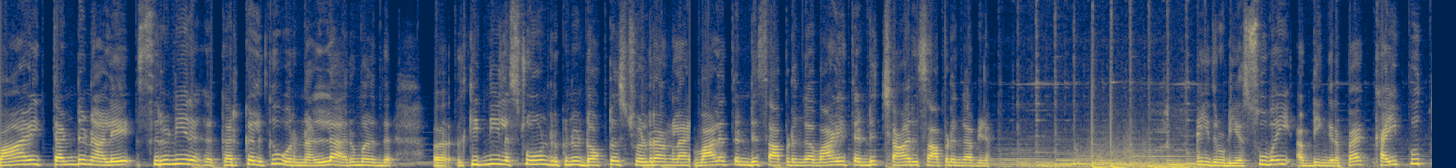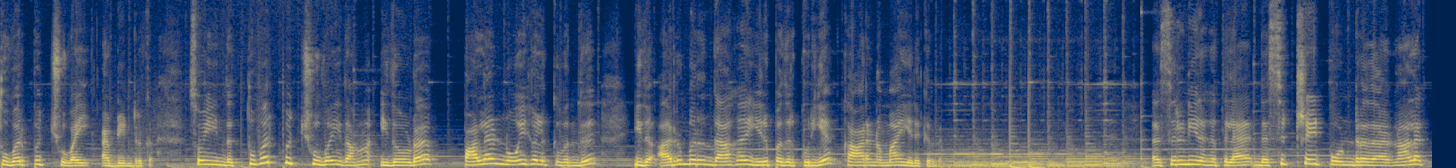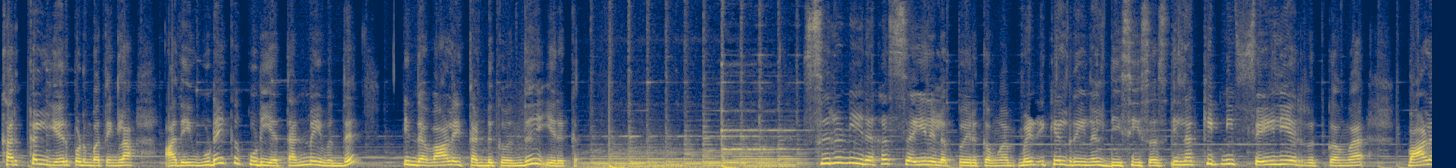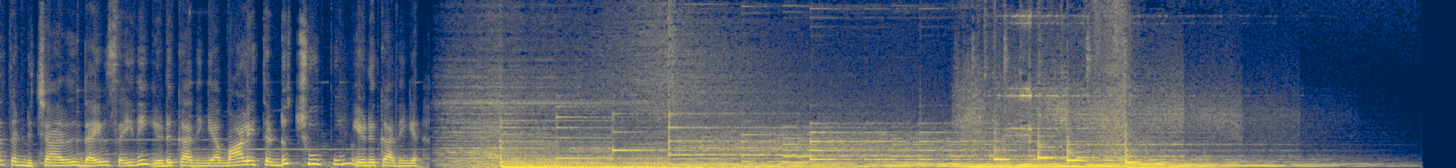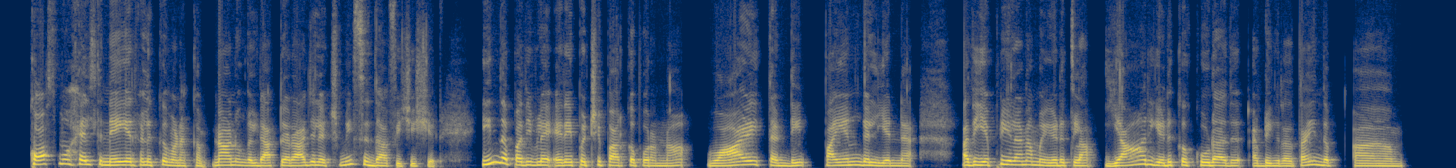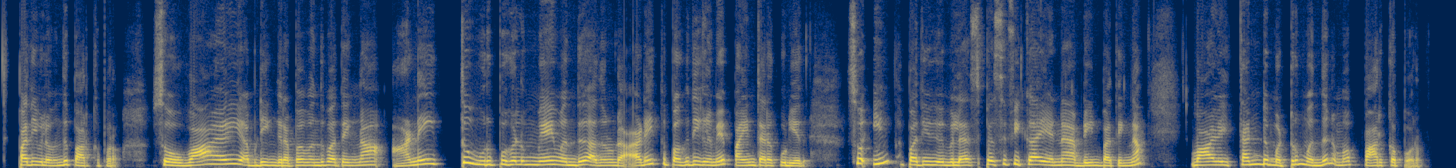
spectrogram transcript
வாழைத்தண்டுனாலே சிறுநீரக கற்களுக்கு ஒரு நல்ல அருமருந்து. கிட்னியில் ஸ்டோன் இருக்குன்னு டாக்டர்ஸ் சொல்கிறாங்களா வாழைத்தண்டு சாப்பிடுங்க வாழைத்தண்டு சாறு சாப்பிடுங்க அப்படின்னு. இதனுடைய சுவை அப்படிங்கிறப்ப கைப்பு துவர்ப்பு சுவை அப்படின்னு இருக்கு ஸோ இந்த துவர்ப்பு சுவை தான் இதோட பல நோய்களுக்கு வந்து இது அருமருந்தாக இருப்பதற்குரிய காரணமாக இருக்குது சிறுநீரகத்தில் இந்த சிட்ரேட் போன்றதனால கற்கள் ஏற்படும் பார்த்தீங்களா அதை உடைக்கக்கூடிய தன்மை வந்து இந்த வாழைத்தண்டுக்கு வந்து இருக்கு. சிறுநீரக செயலிழப்பு இருக்கவங்க மெடிக்கல் ரீனல் டிசீசஸ் இல்லை கிட்னி ஃபெயிலியர் இருக்கவங்க வாழைத்தண்டு சாறு தயவு செய்து எடுக்காதீங்க. வாழைத்தண்டு சூப்பும் எடுக்காதீங்க. காஸ்மோ ஹெல்த் நேயர்களுக்கு வணக்கம். நான் உங்கள் டாக்டர் ராஜலட்சுமி சித்தா பிசிஷியன். இந்த பதிவில் எதை பற்றி பார்க்க போறோம்னா வாழைத்தண்டின் பயன்கள் என்ன? அது எப்படியெல்லாம் நம்ம எடுக்கலாம்? யார் எடுக்கக்கூடாது? அப்படிங்கிறது தான் இந்த பதிவில் வந்து பார்க்க போகிறோம் ஸோ வாழை அப்படிங்கிறப்ப வந்து பார்த்திங்கன்னா அனைத்து உறுப்புகளுமே வந்து அதனோட அனைத்து பகுதிகளுமே பயன் தரக்கூடியது. ஸோ இந்த பதிவில் ஸ்பெசிஃபிக்காக என்ன அப்படின்னு பார்த்தீங்கன்னா வாழைத்தண்டு மற்றும் வந்து நம்ம பார்க்க போகிறோம்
